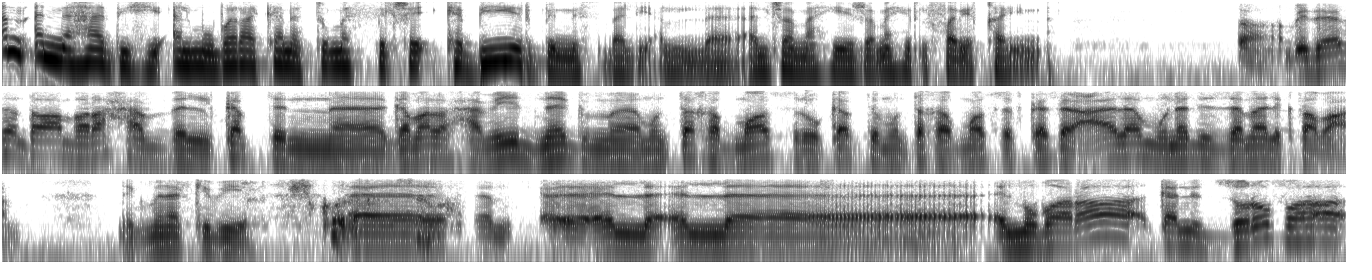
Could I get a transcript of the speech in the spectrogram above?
أم أن هذه المباراة كانت تمثل شيء كبير بالنسبة للجماهير جماهير الفريقين؟ آه، بداية طبعا برحب بالكابتن آه، جمال الحميد نجم منتخب مصر وكابتن منتخب مصر في كأس العالم ونادي الزمالك طبعا. نجمنا الكبير. آه المباراة كانت ظروفها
